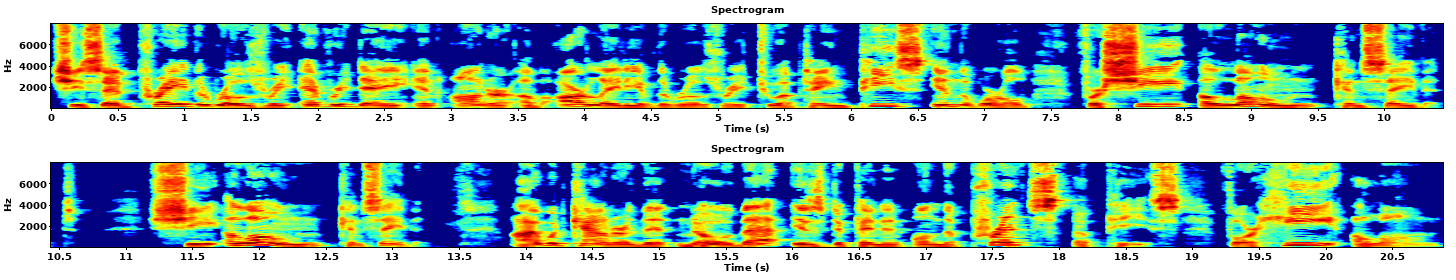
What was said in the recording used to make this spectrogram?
She said, Pray the rosary every day in honor of Our Lady of the Rosary to obtain peace in the world, for she alone can save it. She alone can save it. I would counter that no, that is dependent on the Prince of Peace, for he alone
